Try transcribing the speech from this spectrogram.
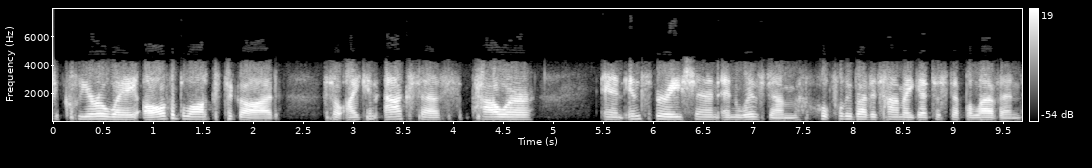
to clear away all the blocks to God so I can access power and inspiration and wisdom, hopefully by the time I get to step 11.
